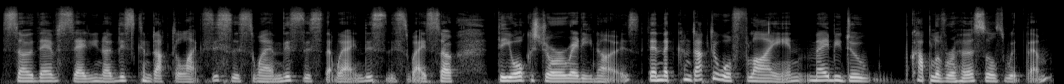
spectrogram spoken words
So they've said you know this conductor likes this this way and this this that way and this this way. So the orchestra already knows. Then the conductor will fly in maybe do a couple of rehearsals with them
